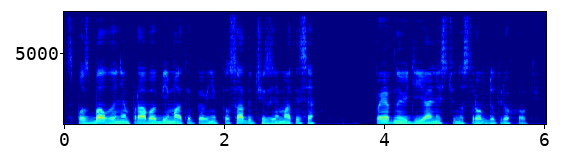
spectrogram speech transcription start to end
з позбавленням права обіймати певні посади чи займатися певною діяльністю на строк до 3 років.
